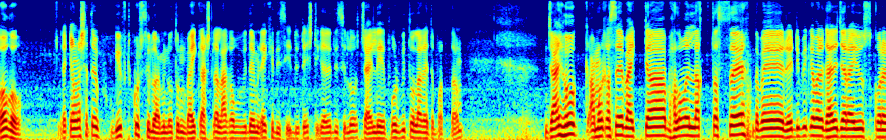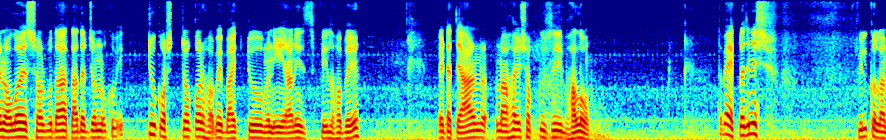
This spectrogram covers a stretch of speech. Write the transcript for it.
লগো এটা আমার সাথে গিফট করছিল? আমি নতুন বাইক আসলে লাগাবো বিদে আমি রেখে দিছি। দুইটা স্টিকারে দিছিল। চাইলে ফোর তো লাগাইতে পারতাম। যাই হোক আমার কাছে বাইকটা ভালোই লাগতেছে, তবে রেডি পিকআপের গাড়ি যারা ইউজ করেন অলওয়েজ সর্বদা তাদের জন্য খুব একটু কষ্টকর হবে, বা একটু মানে আনইজ ফিল হবে। এটাতে আর না হয় সব কিছুই ভালো। তবে একটা জিনিস ফিল করলাম,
